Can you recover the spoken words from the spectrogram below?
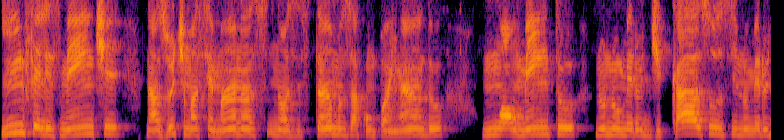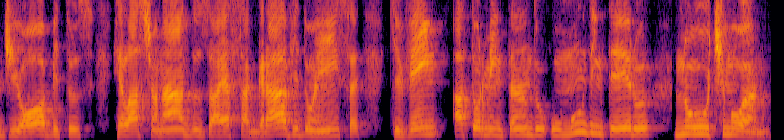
Infelizmente, nas últimas semanas, nós estamos acompanhando um aumento no número de casos e número de óbitos relacionados a essa grave doença que vem atormentando o mundo inteiro no último ano.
